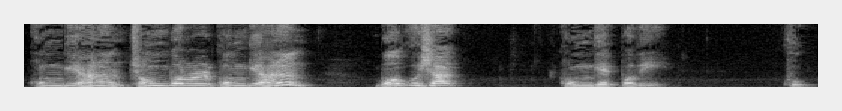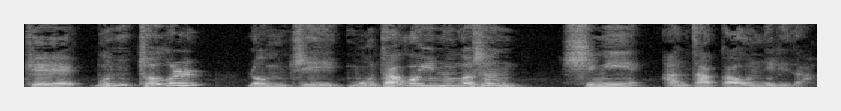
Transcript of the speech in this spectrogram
공개하는 정보를 공개하는 머그샷 공개법이 국회 문턱을 넘지 못하고 있는 것은 심히 안타까운 일이다.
